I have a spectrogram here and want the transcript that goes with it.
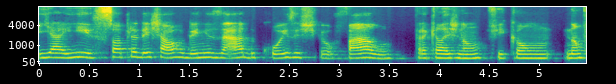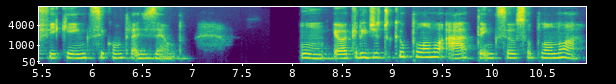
E aí, só para deixar organizado coisas que eu falo, para que elas não ficam, não fiquem se contradizendo. Um, eu acredito que o plano A tem que ser o seu plano A.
